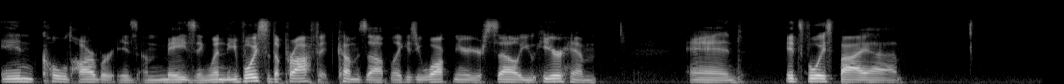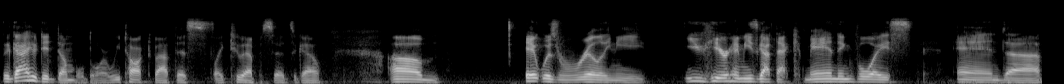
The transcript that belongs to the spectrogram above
in coldharbour is amazing. When the voice of the prophet comes up like as you walk near your cell you hear him and it's voiced by uh, the guy who did dumbledore. We talked about this like two episodes ago. Um, it was really neat you hear him. He's got that commanding voice, and uh,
